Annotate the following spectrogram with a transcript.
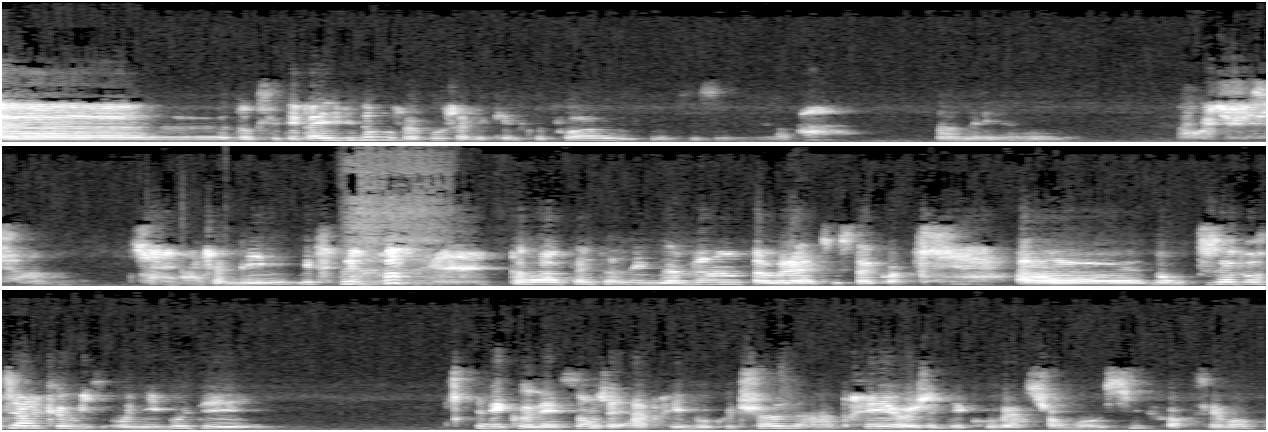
euh, donc c'était pas évident j'avoue j'avais quelques fois où je me disais oh, mais pourquoi tu fais ça? Tu arriveras jamais, t'auras pas ton examen, enfin voilà, tout ça quoi. Euh, donc tout ça pour dire que oui, au niveau des, des connaissances, j'ai appris beaucoup de choses. Après, euh, j'ai découvert sur moi aussi, forcément.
